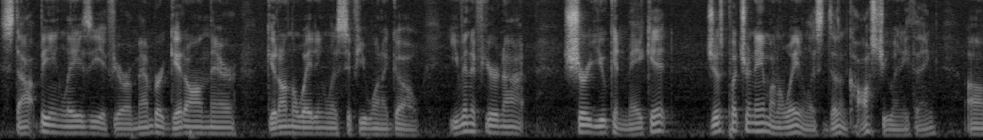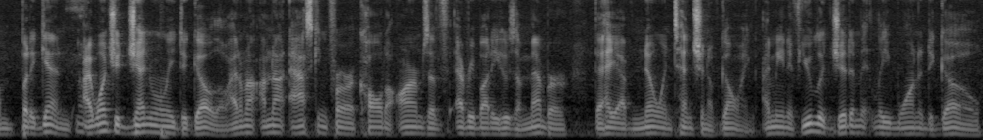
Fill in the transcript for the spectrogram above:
Stop being lazy. If you're a member, get on there. Get on the waiting list if you want to go. Even if you're not sure you can make it, just put your name on the waiting list. It doesn't cost you anything. Um, but again, no. I want you genuinely to go, though. I don't. I'm not asking for a call to arms of everybody who's a member that hey, I have no intention of going. I mean, if you legitimately wanted to go,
